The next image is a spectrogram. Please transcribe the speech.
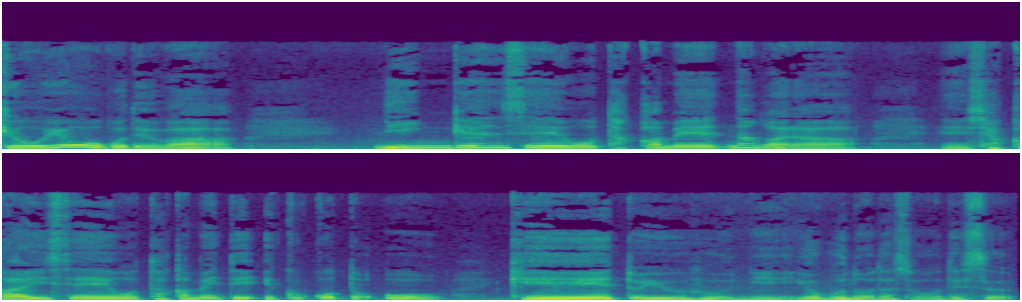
教用語では人間性を高めながら、社会性を高めていくことを経営というふうに呼ぶのだそうです。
